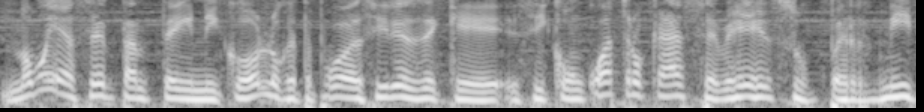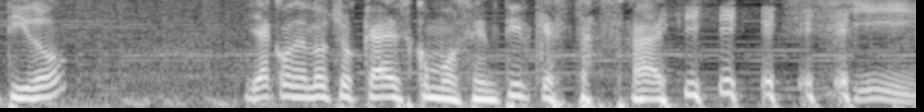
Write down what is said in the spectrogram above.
No voy a ser tan técnico, lo que te puedo decir es de que si con 4K se ve súper nítido, ya con el 8K es como sentir que estás ahí. Sí.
